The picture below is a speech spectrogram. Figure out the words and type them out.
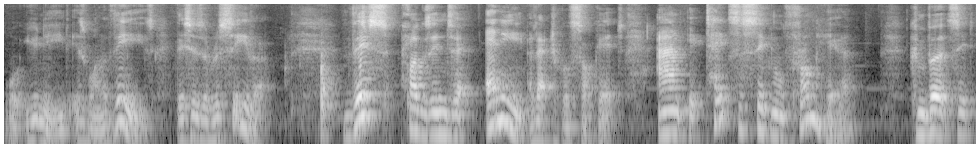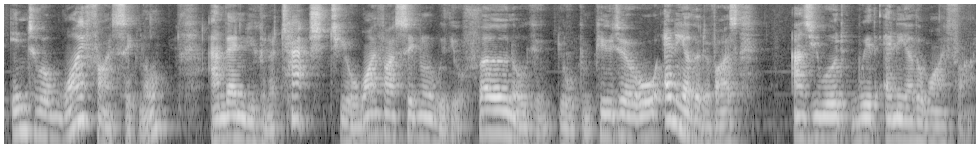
what you need is one of these. This is a receiver. This plugs into any electrical socket and it takes a signal from here, converts it into a Wi-Fi signal, and then you can attach to your Wi-Fi signal with your phone or your computer or any other device as you would with any other Wi-Fi.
